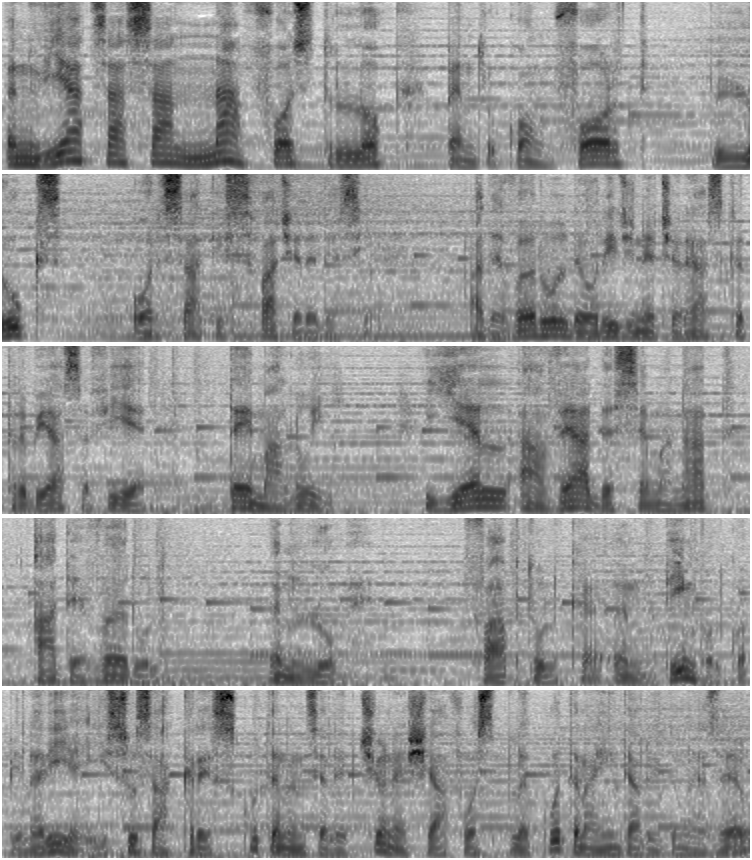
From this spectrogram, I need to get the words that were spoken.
În viața sa n-a fost loc pentru confort, lux ori satisfacere de sine. Adevărul de origine cerească trebuia să fie tema lui. El avea de semănat adevărul în lume. Faptul că în timpul copilăriei Isus a crescut în înțelepciune și a fost plăcut înaintea lui Dumnezeu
